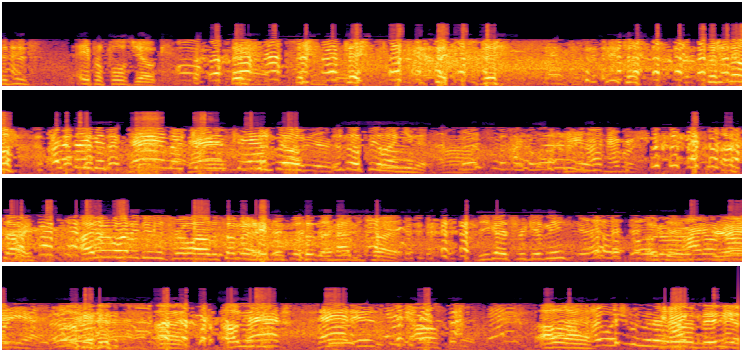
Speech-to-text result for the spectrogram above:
This is April Fool's joke. Oh. There's, there's, there's, there's, there's no. I'm thinking, damn, there's, Damn, there's no, there's no feline unit. That's fucking hilarious. I never. I'm sorry. I've been wanting to do this for a while. To somebody on April Fool's, I had to try it. Do you guys forgive me? Yeah. Oh, Okay. no, I don't know yet. Okay. All right. I'll go. That, that is the ultimate. I'll. Uh, I wish we would have Can I a get a video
